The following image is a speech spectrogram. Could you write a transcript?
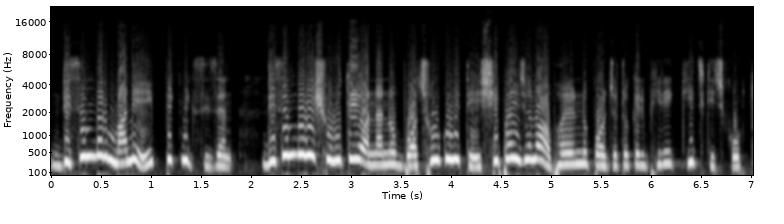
ডিসেম্বর মানেই পিকনিক সিজন ডিসেম্বরের শুরুতেই অন্যান্য বছরগুলিতে সিপাহীজলা অভয়ারণ্য পর্যটকের ভিড়ে কিচকিচ করত।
